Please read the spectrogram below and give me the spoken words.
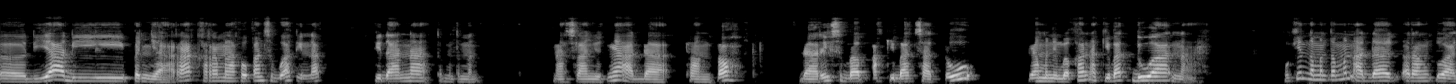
uh, dia di penjara karena melakukan sebuah tindak pidana, teman-teman. Nah, selanjutnya ada contoh dari sebab akibat satu yang menimbulkan akibat dua. Nah, mungkin teman-teman ada orang tua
